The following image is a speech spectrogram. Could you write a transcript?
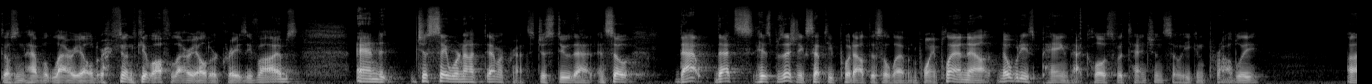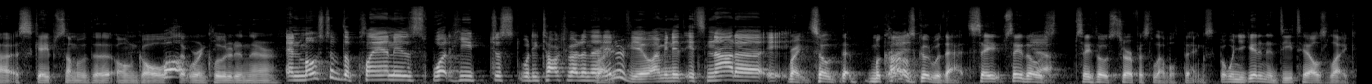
doesn't have a Larry Elder, doesn't give off Larry Elder crazy vibes, and just say we're not Democrats. Just do that. And so that that's his position. Except he put out this 11 point plan. Now nobody's paying that close of attention, so he can probably uh, escape some of the own goals Well- that were included in there. And most of the plan is what he just what he talked about in that Right. interview. I mean, it, it's not a it- Right. So that, McConnell's Right. good with that. Say say those Yeah. say those surface level things. But when you get into details like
